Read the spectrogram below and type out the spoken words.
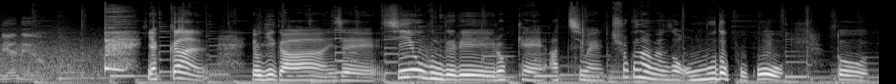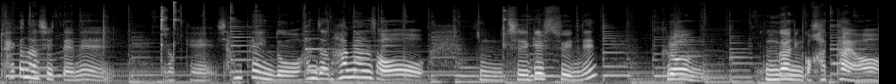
미안해요. 약간 여기가 이제 CEO 분들이 이렇게 아침에 출근하면서 업무도 보고 또 퇴근하실 때는 이렇게 샴페인도 한잔 하면서 좀 즐길 수 있는 그런 공간인 것 같아요.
